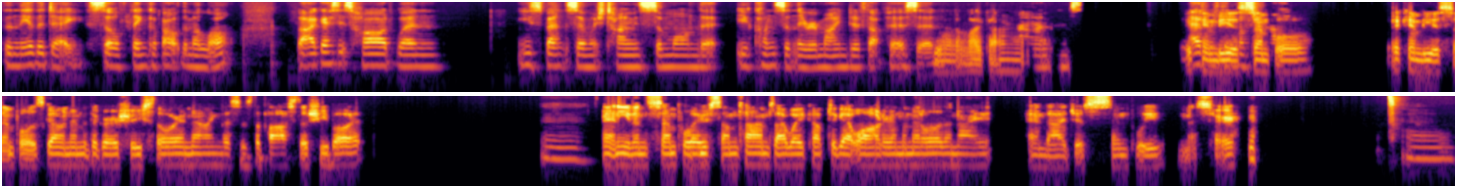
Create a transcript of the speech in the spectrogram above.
than the other day. Still think about them a lot. But I guess it's hard when you spent so much time with someone that you're constantly reminded of that person. yeah. Like I, and it can be as simple. It can be as simple as going into the grocery store and knowing this is the pasta she bought. mm, And even simpler, sometimes I wake up to get water in the middle of the night and I just simply miss her. mm.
